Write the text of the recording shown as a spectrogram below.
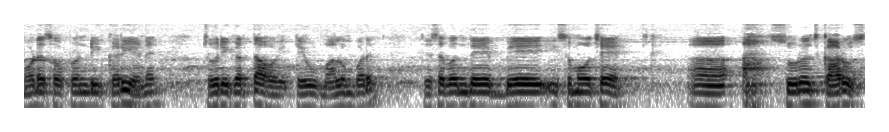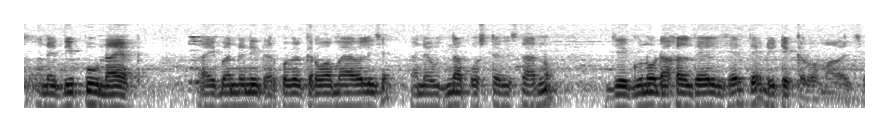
મોડસ ઓપરંડી કરી અને ચોરી કરતા હોય તેવું માલુમ પડે. જે સંબંધે બે ઈસમો છે સૂરજ કારુસ અને દીપુ નાયક. આ બંનેની ધરપકડ કરવામાં આવેલી છે અને ઉધના પોસ્ટ વિસ્તારનો જે ગુનો દાખલ થયેલ છે તે ડિટેક્ટ કરવામાં આવેલ છે.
